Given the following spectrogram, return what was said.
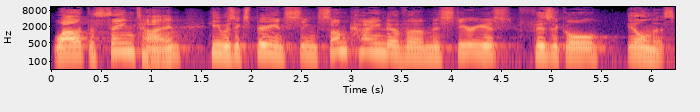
while at the same time he was experiencing some kind of a mysterious physical illness.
